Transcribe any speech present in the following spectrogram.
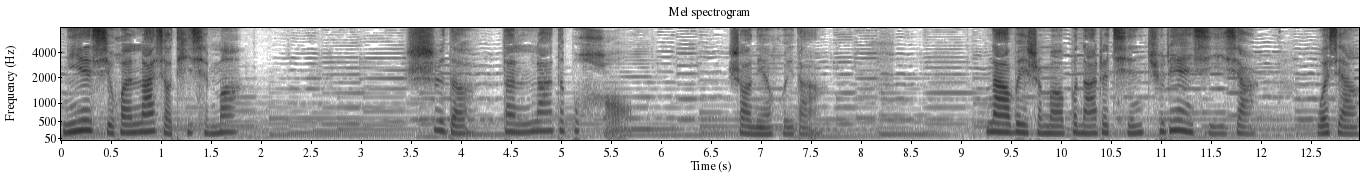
你也喜欢拉小提琴吗？”“是的，但拉得不好。”少年回答。“那为什么不拿着琴去练习一下？我想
